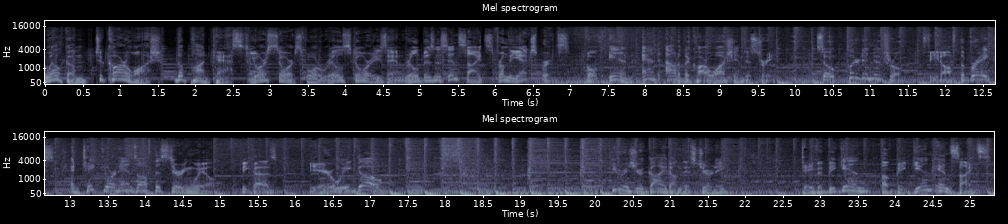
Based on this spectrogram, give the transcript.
Welcome to Car Wash, the podcast, your source for real stories and real business insights from the experts, both in and out of the car wash industry. So put it in neutral, feed off the brakes, and take your hands off the steering wheel because here we go. Here is your guide on this journey David Begin of Begin Insights.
